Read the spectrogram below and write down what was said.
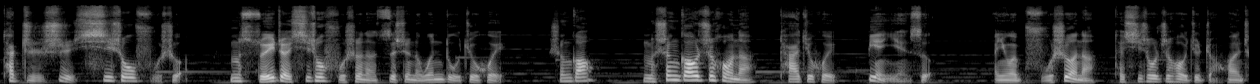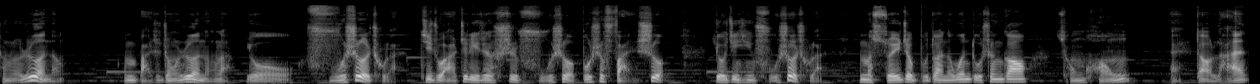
它只是吸收辐射。那么随着吸收辐射呢，自身的温度就会升高。那么升高之后呢，它就会变颜色，因为辐射呢，它吸收之后就转换成了热能。那么把这种热能了又辐射出来，记住啊，这里这是辐射，不是反射，又进行辐射出来。那么随着不断的温度升高，从红哎到蓝，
